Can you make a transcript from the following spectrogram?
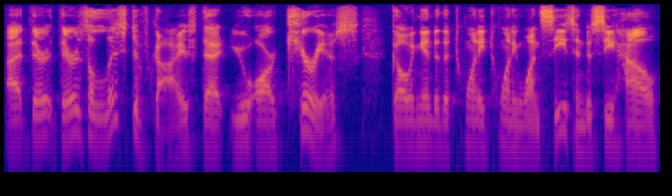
uh, there there's a list of guys that you are curious going into the 2021 season to see how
